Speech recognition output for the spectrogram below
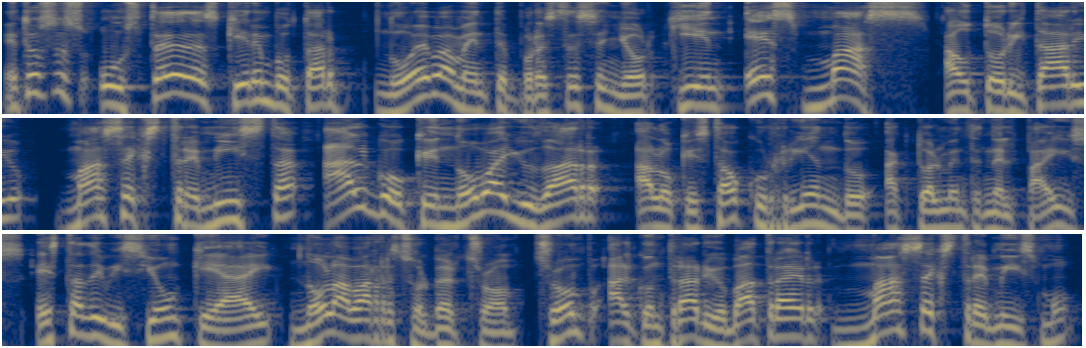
Entonces, ustedes quieren votar nuevamente por este señor, quien es más autoritario, más extremista, algo que no va a ayudar a lo que está ocurriendo actualmente en el país. Esta división que hay no la va a resolver Trump. Trump, al contrario, va a traer más extremismo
